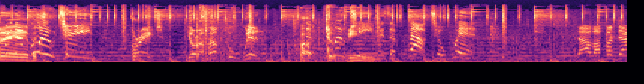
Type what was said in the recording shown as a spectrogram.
spree अरे for the बच- blue team. Great. You're about to win. About the to blue win. team is about to win. जा वापस जा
